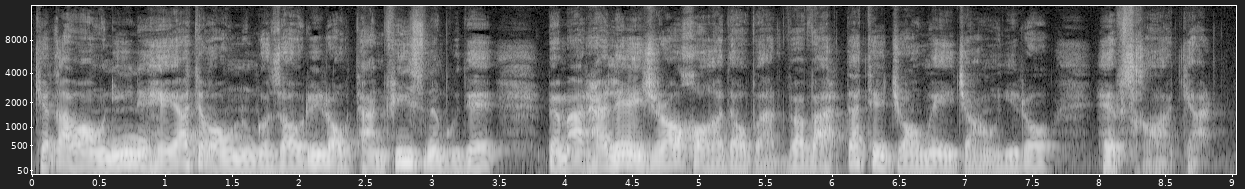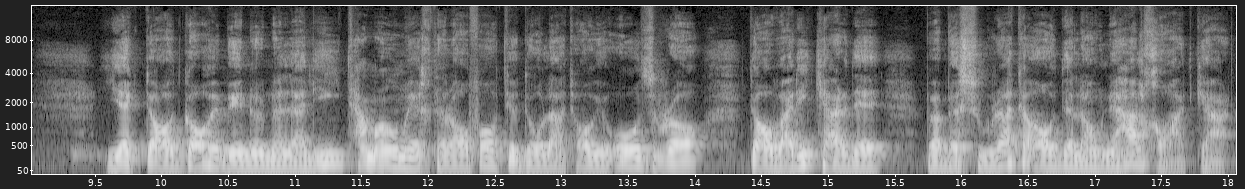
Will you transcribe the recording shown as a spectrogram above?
که قوانین هیئت قانونگذاری را تنفیذ نموده به مرحله اجرا خواهد آورد و وحدت جامعه جهانی را حفظ خواهد کرد. یک دادگاه بین المللی تمام اختلافات دولت های عضو را داوری کرده و به صورت عادلانه حل خواهد کرد.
